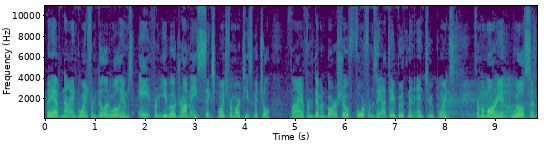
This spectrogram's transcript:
They have 9 points from Dylan Williams, 8 from Ebo Drame, 6 points from Artis Mitchell, 5 from Devin Barshow, 4 from Zayante Boothman, and 2 points from Amarian Wilson.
